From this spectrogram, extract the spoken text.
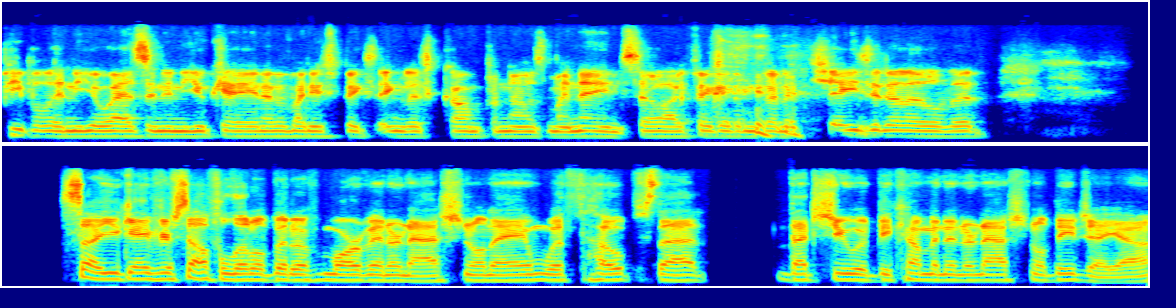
people in the US and in the UK and everybody who speaks English can't pronounce my name, so I figured I'm going to change it a little bit. So you gave yourself a little bit of more of an international name with hopes that that you would become an international DJ. Yeah.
